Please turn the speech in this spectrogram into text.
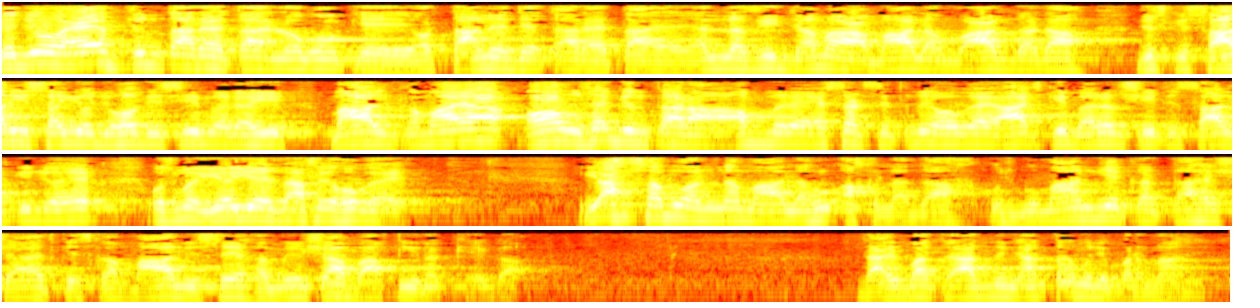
کہ جو عیب چنتا رہتا ہے لوگوں کے اور تانے دیتا رہتا ہے اللہ جمع مالم واگ دادا جس کی ساری سیو جو اسی میں رہی، مال کمایا اور اسے گنتا رہا۔ اب میرے ایسٹس اتنے ہو گئے، آج کی بیلنس شیٹ اس سال کی جو ہے، اس میں یہ یہ اضافے ہو گئے۔ یا سب و ان مالہ اخلدا کچھ گمان یہ کرتا ہے شاید کہ اس کا مال اسے ہمیشہ باقی رکھے گا۔ ظاہر بات ہے، آدمی جانتا ہے مجھے مرنا ہے۔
